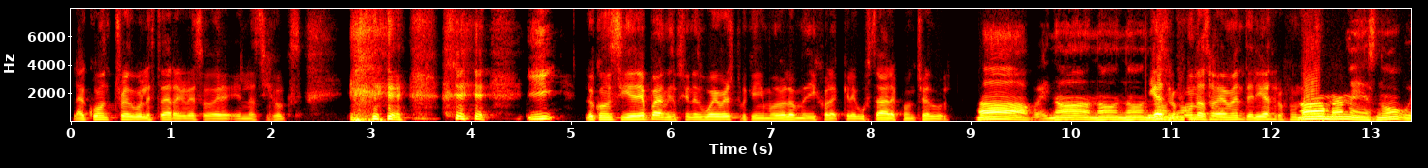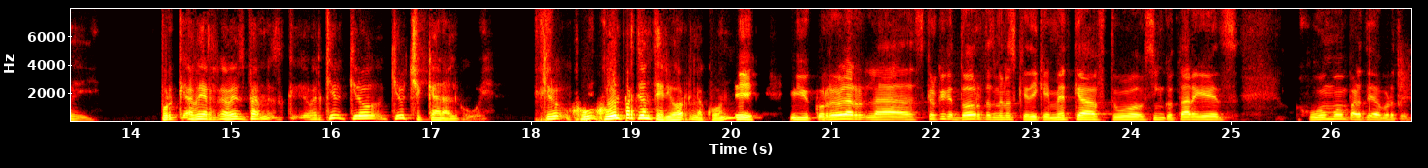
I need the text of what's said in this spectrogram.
La Quan Treadwell está de regreso de- en los Seahawks. y lo consideré para mis opciones waivers porque mi modelo me dijo la que le gustaba la Quan Treadwell. No, güey, no, no, no. Ligas no, no. profundas, obviamente, ligas profundas. No mames, no, güey. Porque, a ver, a ver, espérame, a ver, quiero, quiero, quiero checar algo, güey. ¿Jugó, el partido anterior, la con? Sí, y corrió la- las, creo que dos rutas menos que DK Metcalf, tuvo cinco targets, jugó un buen partido aparte.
